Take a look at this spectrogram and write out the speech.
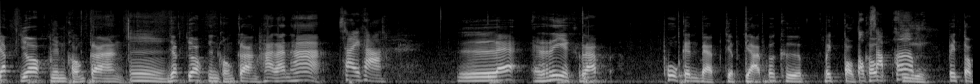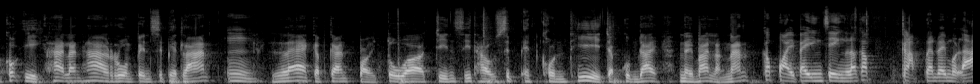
ยักยอกเงินของกลางอืมยักยอกเงินของกลาง5ล้านห้าใช่ค่ะ และเรียกรับผู้กันแบบหยาบๆก็คือไปตบตบเขาทรัพย์เพิ่ม อีกไปตบเขาอีก 5 ล้าน 5 รวมเป็น 11 ล้าน อืม แลกกับการปล่อยตัวจีนสีเทา 11 คนที่จับกลุ่มได้ในบ้านหลังนั้น ก็ปล่อยไปจริง ๆ แล้วก็กลับกันไปหมดละ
